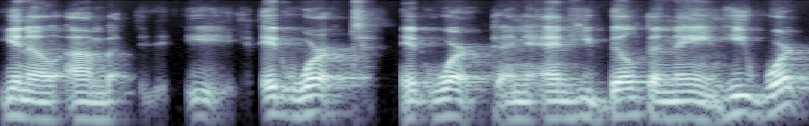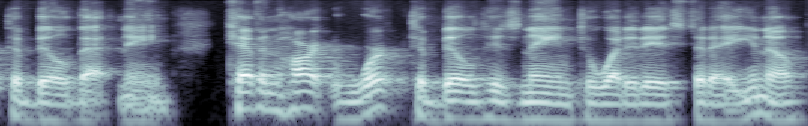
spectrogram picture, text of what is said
you know um, it worked. It worked and and he built a name. He worked to build that name Kevin Hart worked to build his name to what it is today. You know,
